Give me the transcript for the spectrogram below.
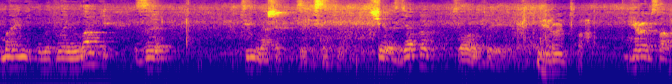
магнітні металеві уламки з тіл наших захисників. Ще раз дякую. Слава Україні! Героям слава!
